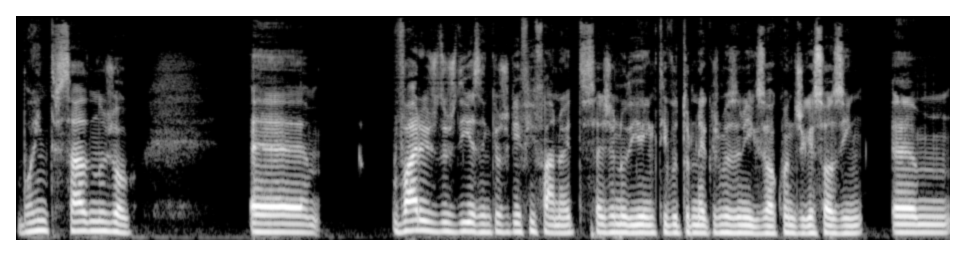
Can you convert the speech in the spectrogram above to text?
bem interessado no jogo. Um, vários dos dias em que eu joguei FIFA à noite, seja no dia em que tive o torneio com os meus amigos ou quando joguei sozinho, um,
